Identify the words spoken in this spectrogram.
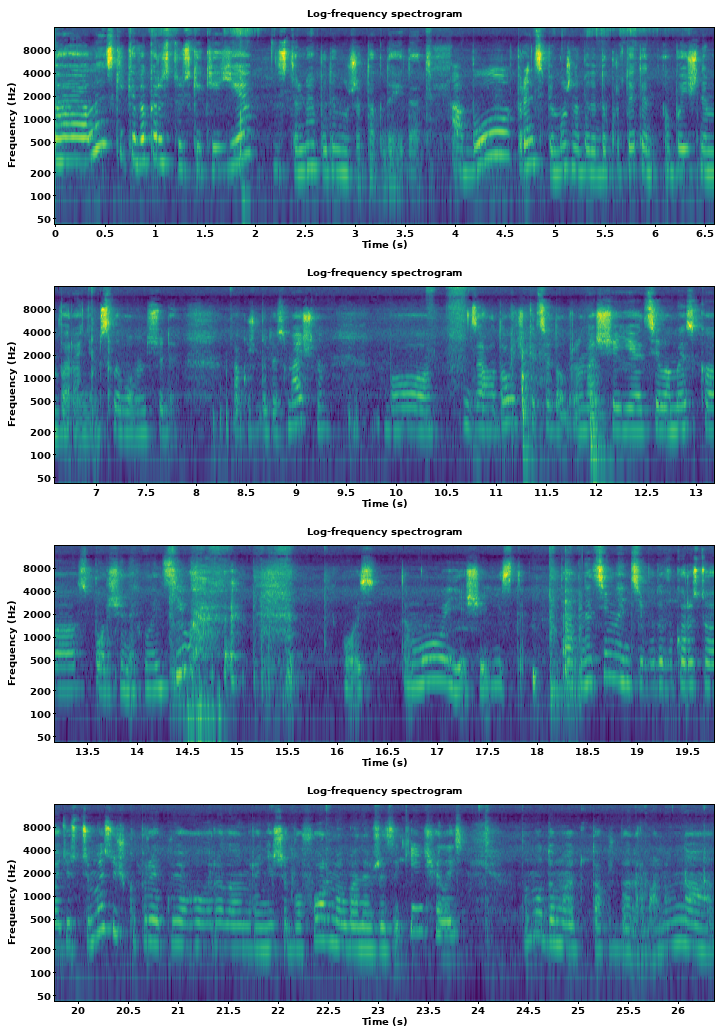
Але скільки використаю, скільки є, остальне будемо вже так доїдати. Або, в принципі, можна буде докрутити обичним варенням сливовим сюди. Також буде смачно, бо заготовочки це добре. У нас ще є ціла миска спорщених млинців. Ось. Тому є що їсти. Так, на цій млинці буду використовувати ось цю мисочку, про яку я говорила вам раніше, бо форми у мене вже закінчились. Тому думаю, тут також буде нормально. Вона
